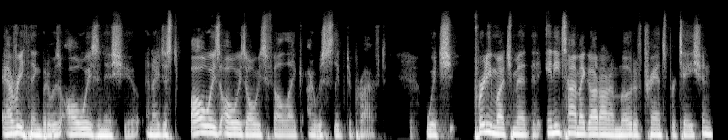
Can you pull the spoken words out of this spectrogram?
everything. But it was always an issue, and I just always, always, always felt like I was sleep deprived, which pretty much meant that anytime I got on a mode of transportation,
